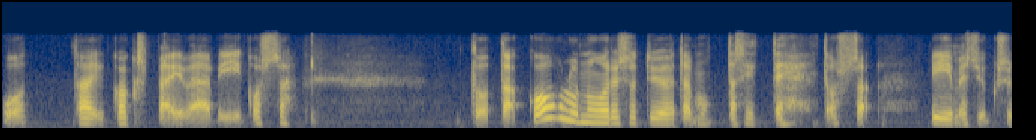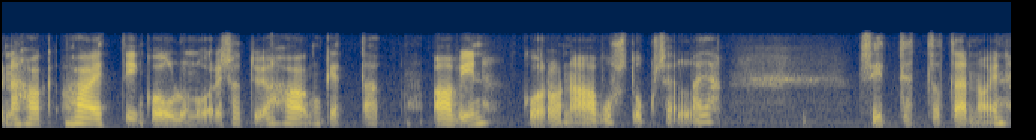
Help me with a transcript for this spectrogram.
vuotta, tai kaksi päivää viikossa tota, koulunuorisotyötä, mutta sitten tuossa viime syksynä ha- haettiin koulunuorisotyöhanketta AVin korona-avustuksella ja sitten tota noin,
